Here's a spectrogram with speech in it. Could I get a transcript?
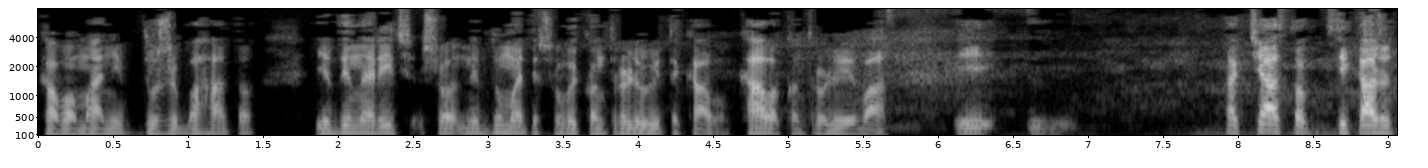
кавоманів дуже багато. Єдина річ, що не думайте, що ви контролюєте каву. Кава контролює вас. І так часто всі кажуть,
